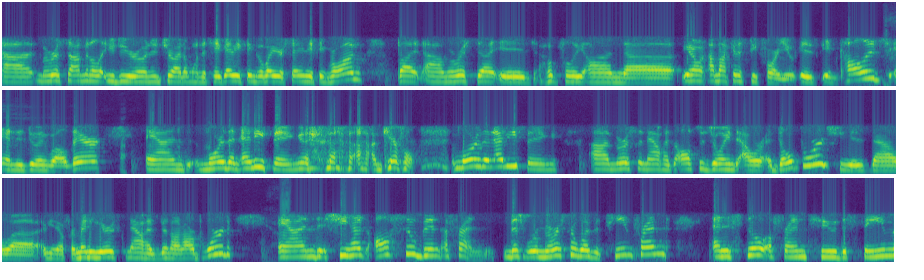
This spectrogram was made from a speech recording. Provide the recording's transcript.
Uh, Marissa, I'm going to let you do your own intro. I don't want to take anything away or say anything wrong, but uh, Marissa is hopefully on, uh, you know, I'm not going to speak for you, is in college and is doing well there. And more than anything, I'm careful, more than anything, uh, Marissa now has also joined our adult board. She is now, uh, you know, for many years now has been on our board, and she has also been a friend. Marissa was a teen friend and is still a friend to the same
